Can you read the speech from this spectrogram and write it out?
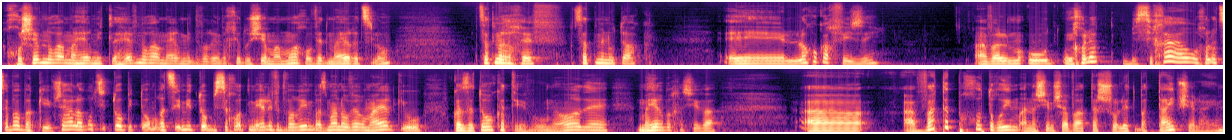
חושב נורא מהר, מתלהב נורא מהר מדברים וחידושים, המוח עובד מהר אצלו, קצת מרחף, קצת מנותק, אה, לא כל כך פיזי, אבל הוא, הוא יכול להיות, בשיחה הוא יכול להיות סבבה, כי אפשר לרוץ איתו, פתאום רצים איתו בשיחות מאלף דברים, והזמן עובר מהר, כי הוא, הוא כזה תור כתיב, הוא מאוד אה, מהיר בחשיבה. הוואטה פחות רואים אנשים שהוואטה שולט בטייפ שלהם,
